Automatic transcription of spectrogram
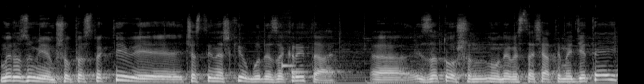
Ми розуміємо, що в перспективі частина шкіл буде закрита е, за того, що ну, не вистачатиме дітей,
